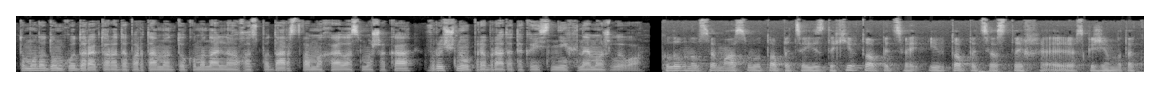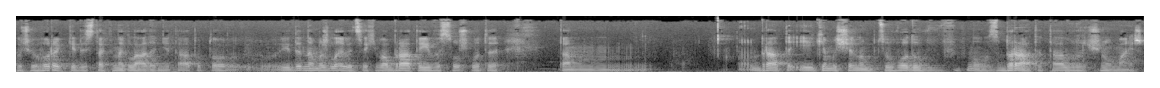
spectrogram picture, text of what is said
Тому, на думку директора департаменту комунального господарства Михайла Смошака, вручну прибрати такий сніг неможливо. Коли воно все масово топиться із дахів топиться і топиться з тих, е, скажімо так, кучугур, які десь так накладені. Та? Тобто єдина можливість це хіба брати і висушувати там. Брати і якимось чином цю воду ну, збирати та вручну майже.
